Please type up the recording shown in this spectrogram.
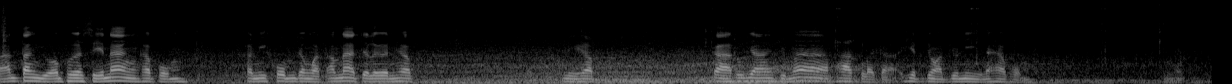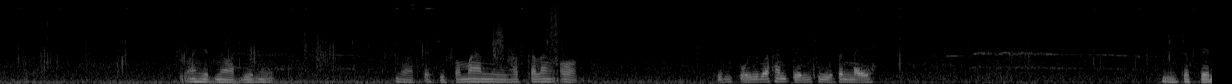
ร้านตั้งอยู่อำเภอเสนั่งครับผมคณิคมจังหวัดอำนาจเจริญครับ นี่ครับ กาทุกอย่างสิมาพักแล้วก็เห็ดหยอดอยู่นี่นะครับผมสิมาเห็ดหยอดอยู่นี่หยอดกระสิประมาณนี้ครับกำลังออก กินปุ๋ยว่าท่านเต็มที่เป็นไหนนี่จะเป็น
